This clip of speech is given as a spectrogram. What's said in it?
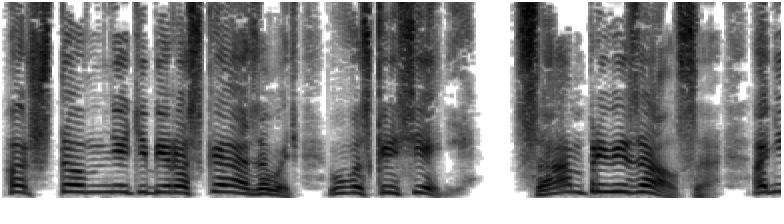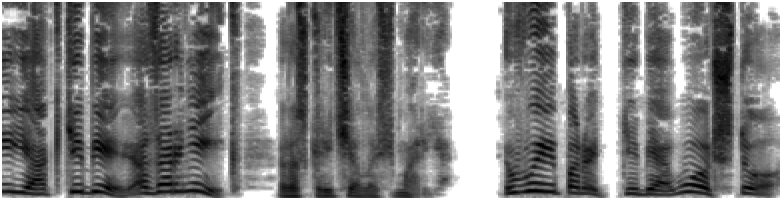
А что мне тебе рассказывать в воскресенье? Сам привязался, а не я к тебе, озорник! — раскричалась Марья. Выпороть тебя, вот что!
